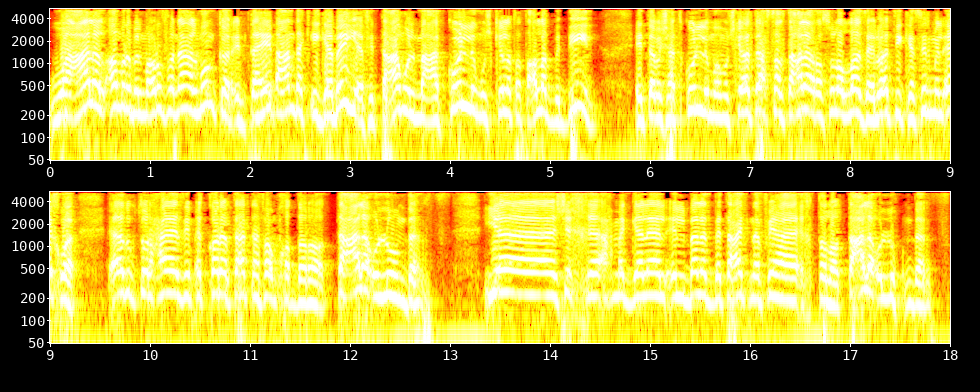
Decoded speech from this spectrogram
وعلى الأمر بالمعروف والنهي عن المنكر. انت هيبقى عندك إيجابية في التعامل مع كل مشكلة تتعلق بالدين. انت مش هتكل ما مشكلة تحصل تعالى يا رسول الله زي دلوقتي كثير من الإخوة. يا دكتور حازم القرية بتاعتنا فيها مخدرات. تعالى قول لهم درس. يا شيخ أحمد جلال البلد بتاعتنا فيها اختلاط. تعالى قول لهم درس.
